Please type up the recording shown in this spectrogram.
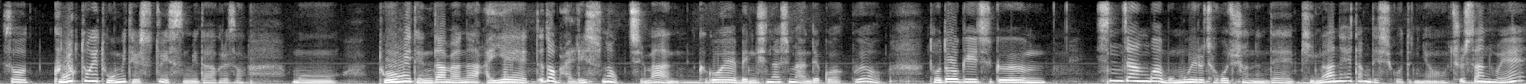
그래서 근육통에 도움이 될 수도 있습니다. 그래서 뭐 도움이 된다면은 아예 뜯어 말릴 수는 없지만 그거에 맹신하시면 안 될 것 같고요. 더더욱이 지금 신장과 몸무게를 적어주셨는데 비만에 해당되시거든요. 출산 후에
